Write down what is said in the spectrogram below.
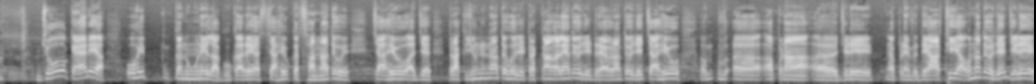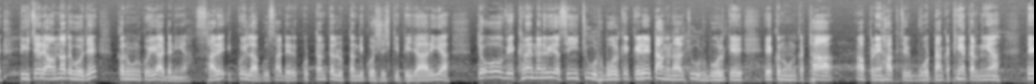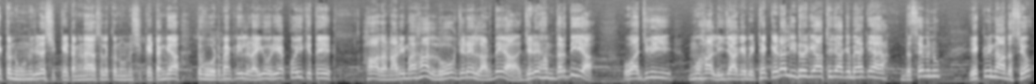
ਜੋ ਕਹਿ ਰਿਹਾ ਉਹੀ ਕਾਨੂੰਨ ਇਹ ਲਾਗੂ ਕਰ ਰਿਹਾ, ਚਾਹੇ ਉਹ ਕਿਸਾਨਾਂ ਤੇ ਹੋਵੇ ਚਾਹੇ ਉਹ ਅੱਜ ਟਰੱਕ ਯੂਨੀਅਨਾਂ ਤੇ ਹੋ ਜੇ ਟਰੱਕਾਂ ਵਾਲਿਆਂ ਤੇ ਹੋ ਜੇ ਡਰਾਈਵਰਾਂ ਤੇ ਹੋ ਜੇ ਚਾਹੇ ਉਹ ਆਪਣਾ ਜਿਹੜੇ ਆਪਣੇ ਵਿਦਿਆਰਥੀ ਆ, ਉਹਨਾਂ ਤੇ ਹੋ ਜੇ ਜਿਹੜੇ ਟੀਚਰ ਆ, ਉਹਨਾਂ ਤੇ ਹੋ ਜੇ ਕਾਨੂੰਨ ਕੋਈ ਅੱਡ ਨਹੀਂ ਆ। ਸਾਰੇ ਇੱਕੋ ਹੀ ਲਾਗੂ ਸਾਡੇ ਤੇ, ਕੁੱਟਣ ਤੇ ਲੁੱਟਣ ਦੀ ਕੋਸ਼ਿਸ਼ ਕੀਤੀ ਜਾ ਰਹੀ ਆ। ਤੇ ਉਹ ਵੇਖਣਾ ਇਹਨਾਂ ਨੇ ਵੀ ਅਸੀਂ ਝੂਠ ਬੋਲ ਕੇ ਕਿਹੜੇ ਢੰਗ ਨਾਲ ਝੂਠ ਬੋਲ ਕੇ ਇਹ ਕਾਨੂੰਨ ਇਕੱਠਾ ਆਪਣੇ ਹੱਕ 'ਚ ਵੋਟਾਂ ਇਕੱਠੀਆਂ ਕਰਨੀਆਂ ਤੇ ਕਾਨੂੰਨ ਨੂੰ ਜਿਹੜਾ ਛਿੱਕੇ ਟੰਗਣਾ ਅਸਲ ਕਾਨੂੰਨ ਨੂੰ ਛਿੱਕੇ ਟੰਗਿਆ ਤੇ ਵੋਟ ਬੈਂਕ ਦੀ ਲੜਾਈ ਹੋ ਰਹੀ ਆ, ਕੋਈ ਕਿਤੇ ਹਾ ਦਾ ਨਾਰੀ ਮੈਂ ਹਾਂ, ਲੋਕ ਜਿਹੜੇ ਲੜਦੇ ਆ, ਜਿਹੜੇ ਹਮਦਰਦੀ ਆ, ਉਹ ਅੱਜ ਵੀ ਮੁਹਾਲੀ ਜਾ ਕੇ ਬੈਠੇ। ਕਿਹੜਾ ਲੀਡਰ ਗਿਆ ਉੱਥੇ ਜਾ ਕੇ ਬਹਿ ਕੇ ਆਇਆ? ਦੱਸੇ ਮੈਨੂੰ? ਇੱਕ ਵੀ ਨਾਂ ਦੱਸਿਓ।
